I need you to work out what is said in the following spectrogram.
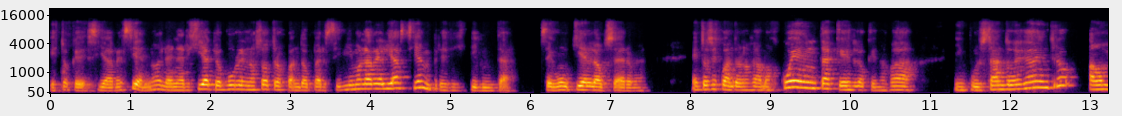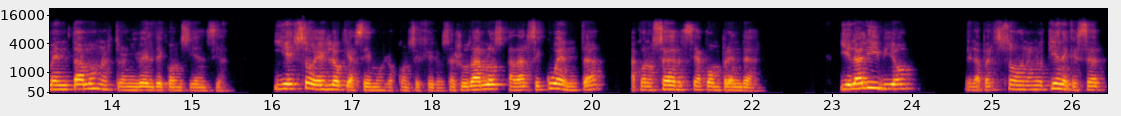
esto que decía recién, ¿no? La energía que ocurre en nosotros cuando percibimos la realidad siempre es distinta, según quien la observa. Entonces, cuando nos damos cuenta qué es lo que nos va impulsando desde adentro, aumentamos nuestro nivel de conciencia. Y eso es lo que hacemos los consejeros, ayudarlos a darse cuenta, a conocerse, a comprender. Y el alivio de la persona no tiene que ser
